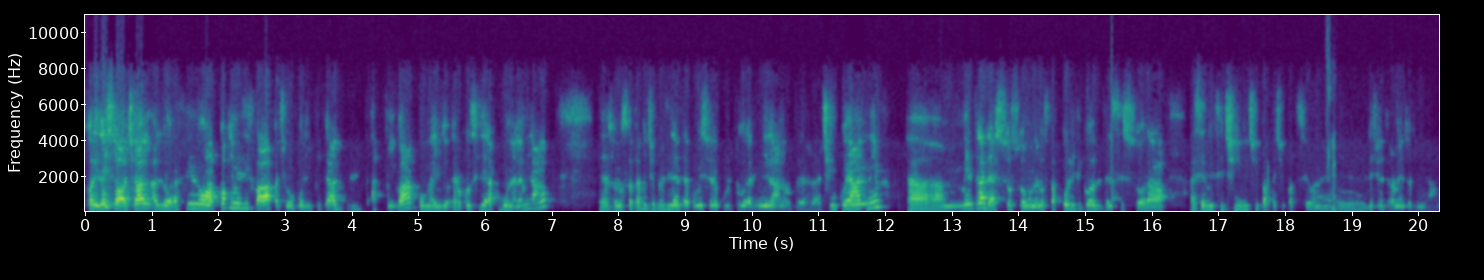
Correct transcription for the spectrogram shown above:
fuori dai social, allora fino a pochi mesi fa facevo politica attiva, o meglio ero consigliera comunale a Milano, eh, sono stata vicepresidente della Commissione Cultura di Milano per cinque anni, eh, mentre adesso sono nello staff politico dell'assessora ai servizi civici, partecipazione mm. e decentramento di Milano.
